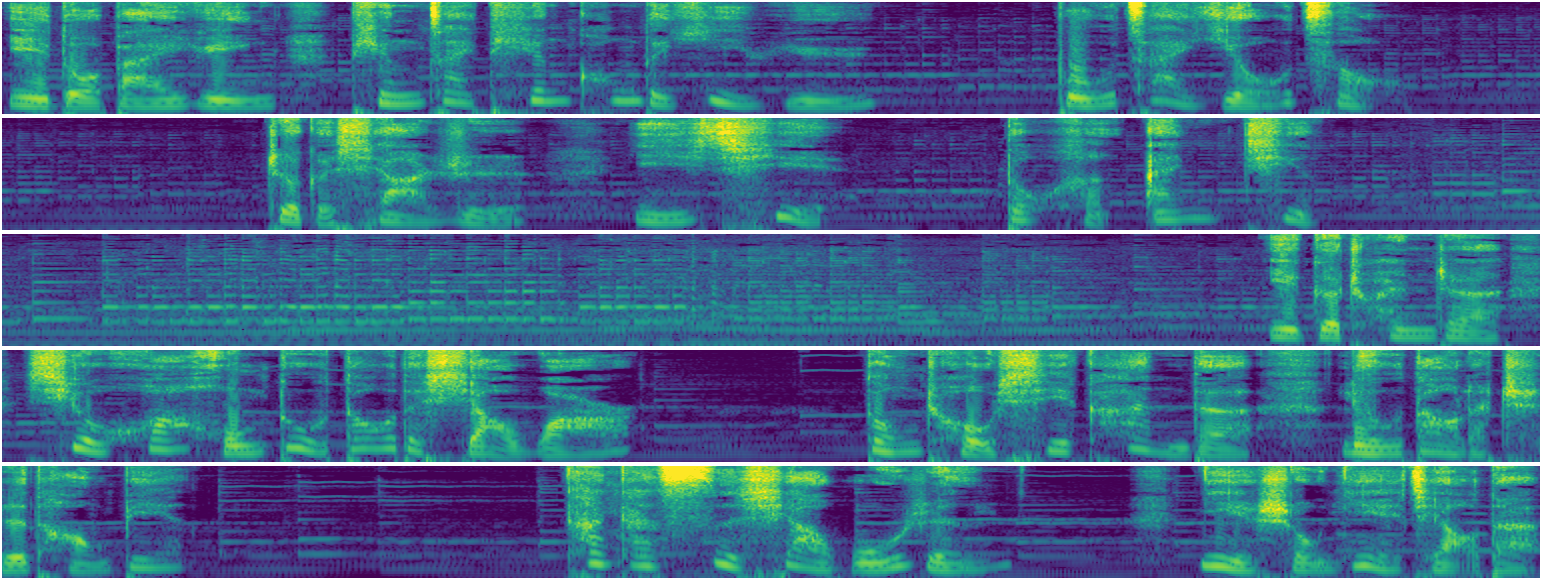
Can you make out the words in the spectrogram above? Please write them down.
一朵白云停在天空的一隅，不再游走。这个夏日，一切都很安静。一个穿着绣花红肚兜的小娃儿，东瞅西看的溜到了池塘边，看看四下无人，蹑手蹑脚的。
